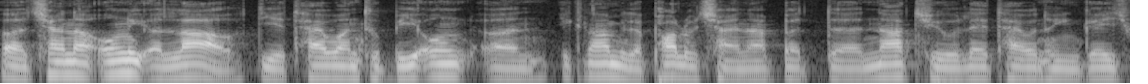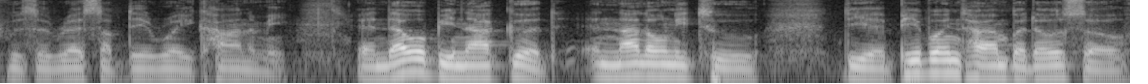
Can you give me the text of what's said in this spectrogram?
uh China only allow the Taiwan to be on an economic part of China, but uh, not to let Taiwan to engage with the rest of the world economy. And that will be not good, and not only to the people in Taiwan, but also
